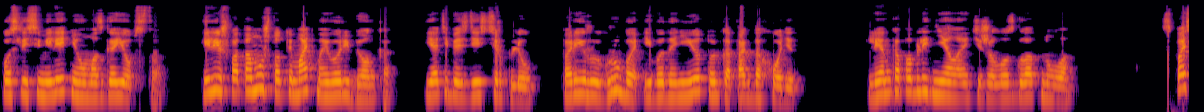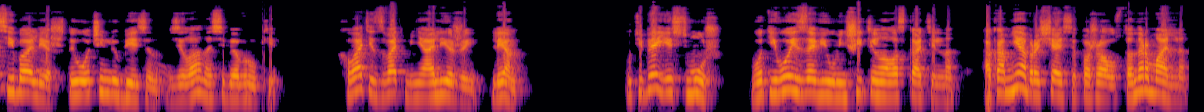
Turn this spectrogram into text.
после семилетнего мозгоебства. И лишь потому, что ты мать моего ребенка. Я тебя здесь терплю. Парирую грубо, ибо до нее только так доходит. Ленка побледнела и тяжело сглотнула. «Спасибо, Олеж, ты очень любезен», — взяла на себя в руки. Хватит звать меня Олежей, Лен. У тебя есть муж, вот его и зови уменьшительно-ласкательно. А ко мне обращайся, пожалуйста, нормально.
